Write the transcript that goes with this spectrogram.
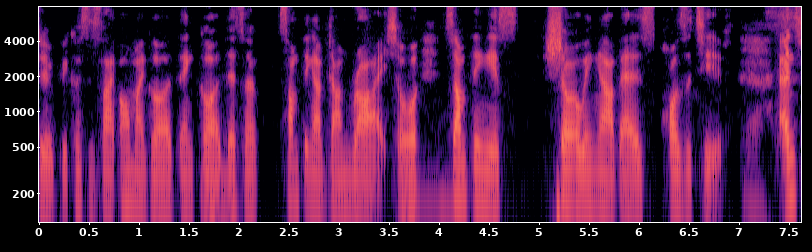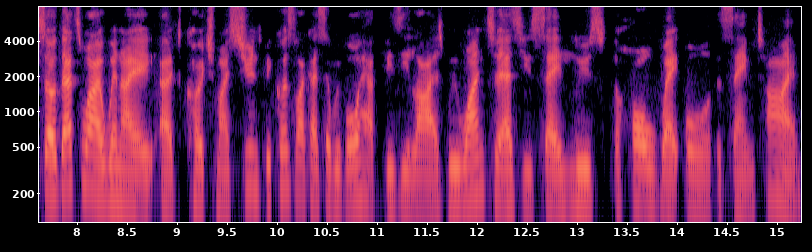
to because it's like, oh my God, thank God, Mm. there's a something I've done right, or something is showing up as positive. And so that's why when I uh, coach my students, because like I said, we've all have busy lives. We want to, as you say, lose the whole weight all at the same time.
